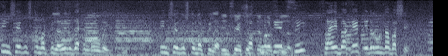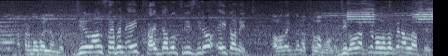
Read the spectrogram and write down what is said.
তিনশো একুশ নম্বর পিলার ওই দেখেন বাবু ভাই। তিনশো একুশ নম্বর পিলার। 321 স্বপ্ন। কেএফসি ফ্রাই বাকেট এটার উল্টা পাশে। আপনার mobile number. Zero one seven eight five double three zero eight one eight. ভালো থাকবেন আসসালামু আলাইকুম। জি বাবা আপনি ভালো থাকবেন আল্লাহ হাফেজ।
